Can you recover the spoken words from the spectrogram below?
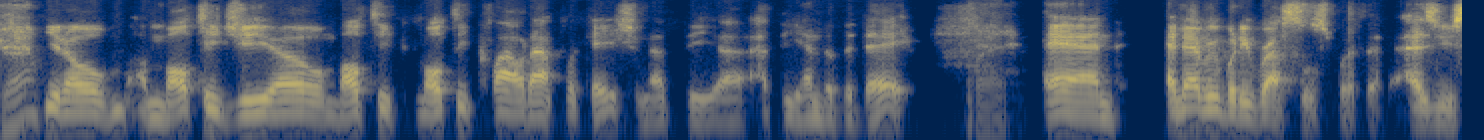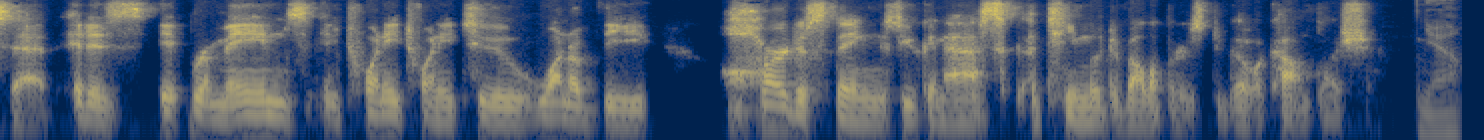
yeah. you know a multi-geo multi multi-cloud application at the uh, at the end of the day right. and and everybody wrestles with it as you said. It is it remains in 2022 one of the hardest things you can ask a team of developers to go accomplish. Yeah.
